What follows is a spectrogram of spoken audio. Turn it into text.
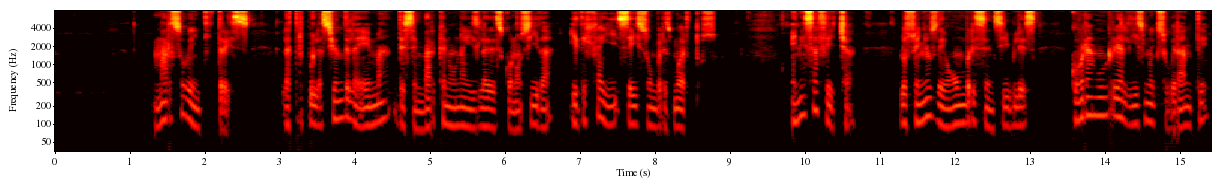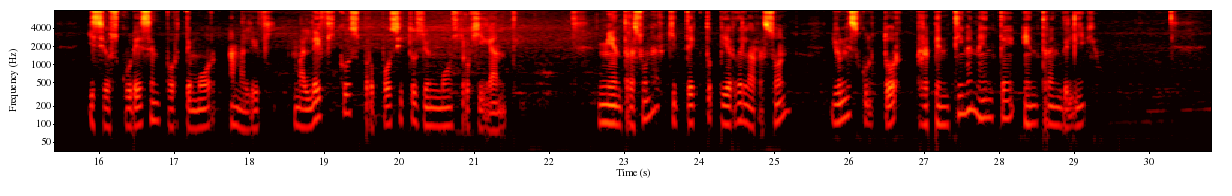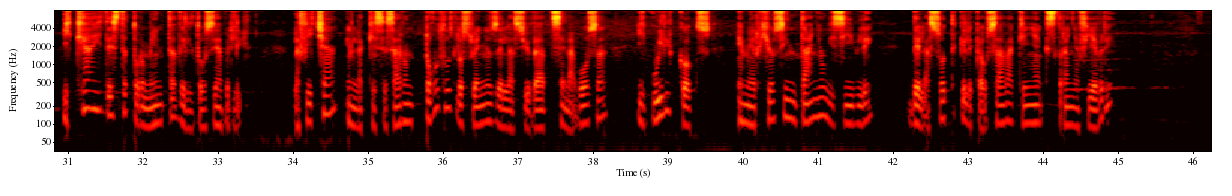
Marzo 23. La tripulación de la EMA desembarca en una isla desconocida y deja ahí seis hombres muertos. En esa fecha, los sueños de hombres sensibles cobran un realismo exuberante y se oscurecen por temor a maléficos propósitos de un monstruo gigante. Mientras un arquitecto pierde la razón y un escultor repentinamente entra en delirio. ¿Y qué hay de esta tormenta del 2 de abril? La fecha en la que cesaron todos los sueños de la ciudad cenagosa y Wilcox emergió sin daño visible del azote que le causaba aquella extraña fiebre?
